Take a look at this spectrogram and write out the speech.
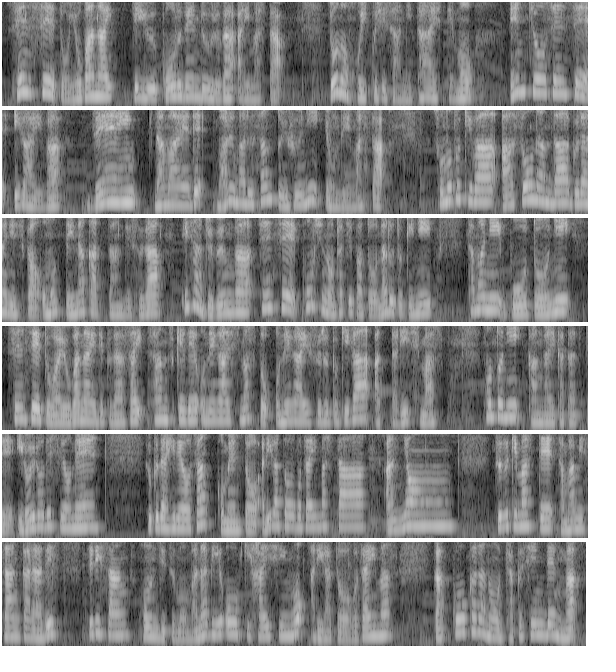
先生と呼ばないっていうゴールデンルールがありました。どの保育士さんに対しても園長先生以外は全員名前で〇〇さんというふうに呼んでいましたその時はあそうなんだぐらいにしか思っていなかったんですがいざ自分が先生講師の立場となる時にたまに冒頭に先生とは呼ばないでください。さん付けでお願いしますとお願いする時があったりします。本当に考え方っていろいろですよね。福田秀夫さん、コメントありがとうございました。アンニョン。続きまして、たまみさんからです。樹里さん、本日も学び大き配信をありがとうございます。学校からの着信電話、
